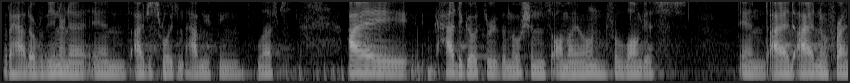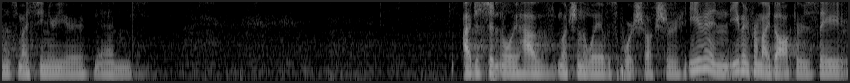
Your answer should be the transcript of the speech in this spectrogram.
that I had over the internet, and I just really didn't have anything left. I had to go through the motions on my own for the longest, and I had, I had no friends my senior year, and I just didn't really have much in the way of a support structure. Even even from my doctors, they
